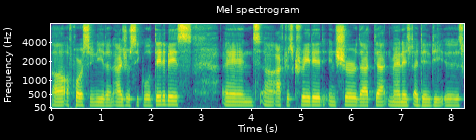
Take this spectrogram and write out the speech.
Uh, of course, you need an Azure SQL database and uh, after it's created ensure that that managed identity is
